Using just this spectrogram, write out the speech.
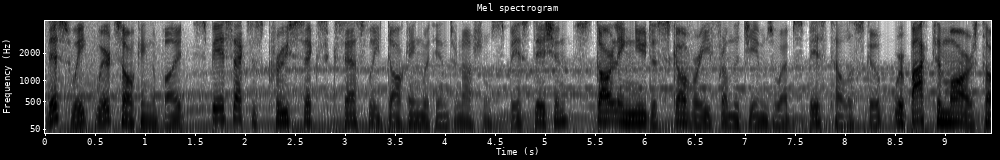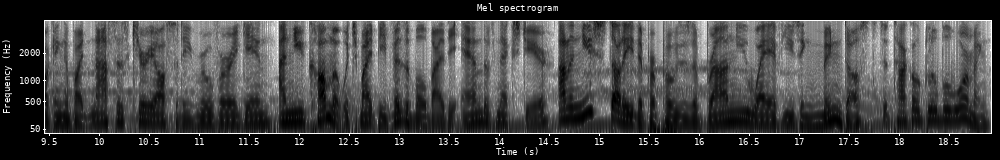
This week we're talking about SpaceX's Crew 6 successfully docking with the International Space Station, startling new discovery from the James Webb Space Telescope, we're back to Mars talking about NASA's Curiosity rover again, a new comet which might be visible by the end of next year, and a new study that proposes a brand new way of using moon dust to tackle global warming.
